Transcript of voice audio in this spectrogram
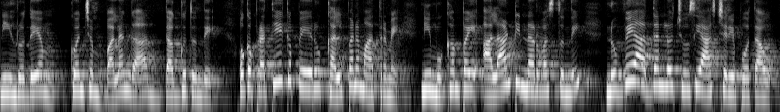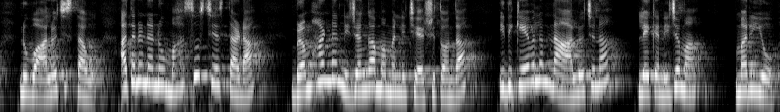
నీ హృదయం కొంచెం బలంగా దగ్గుతుంది. ఒక ప్రత్యేక పేరు కల్పన మాత్రమే. నీ ముఖంపై అలాంటి నర్వ్ వస్తుంది. నువ్వే అద్దంలో చూసి ఆశ్చర్యపోతావు. నువ్వు ఆలోచిస్తావు. అతను నన్ను మహసూస్ చేస్తాడా? బ్రహ్మాండం నిజంగా మమ్మల్ని చేర్చుతోందా? ఇది కేవలం నా ఆలోచన? లేక నిజమా? మరియు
